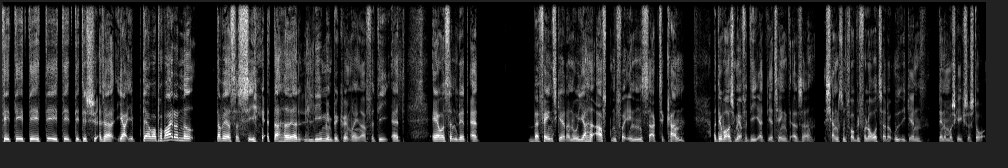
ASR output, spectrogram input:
det, det, det, det, det, det, det altså, jeg, da jeg var på vej derned, der vil jeg så sige, at der havde jeg lige mine bekymringer, fordi at jeg var sådan lidt, at hvad fanden sker der nu? Jeg havde aften for inden sagt til Kang, og det var også mere fordi, at jeg tænkte, altså, chancen for, at vi får lov at tage dig ud igen, den er måske ikke så stor.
